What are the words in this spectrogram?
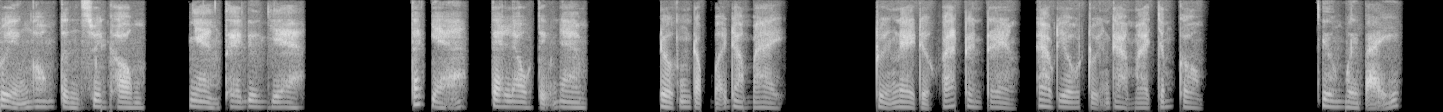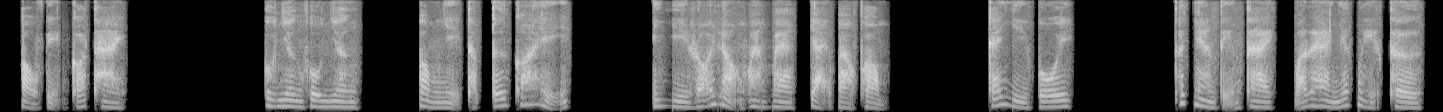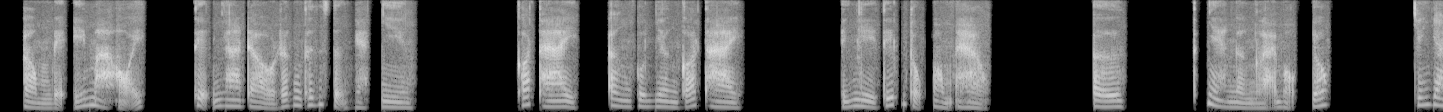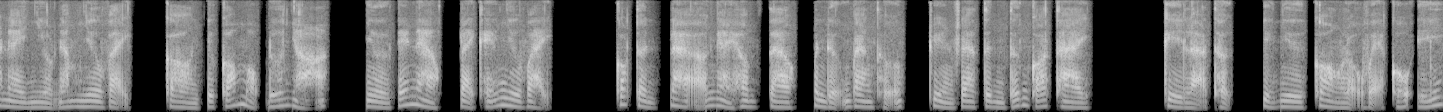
Truyện ngôn tình xuyên không, nhàn thê đương gia. Tác giả, Tê Lâu Tiểu Nam. Được đọc bởi Đào Mai. Truyện này được phát trên trang audio truyệnđàmai.com Chương 17 Hậu viện có thai Phu nhân phu nhân, phòng nhị thập tứ có hỷ. Ý nhi rối loạn hoang mang chạy vào phòng. Cái gì vui? Thất nhàn tiện thai mở ra nhất hiệt thư không để ý mà hỏi, tiểu nha đầu rất thích sự ngạc nhiên. Có thai, ân phu nhân có thai. Tỷ nhi tiếp tục vòng ào. Ừ, thích nhà ngừng lại một chút. Chiến gia này nhiều năm như vậy, còn chưa có một đứa nhỏ, như thế nào lại khéo như vậy. Có tình là ở ngày hôm sau mình được ban thưởng truyền ra tin tức có thai. Kỳ lạ thật, dường như còn lộ vẻ cố ý.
